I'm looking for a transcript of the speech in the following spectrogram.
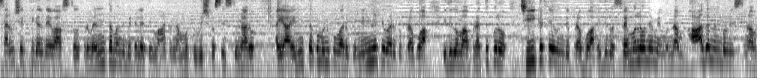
సర్వశక్తి గల దేవా స్తోత్రం. ఎంతమంది బిడ్డలైతే మాట నమ్ముతూ విశ్వసిస్తున్నారు? అయ్యా ఇంతకు మునుపు వరకు నిన్నటి వరకు ప్రభు ఇదిగో మా బ్రతుకులో చీకటే ఉంది ప్రభు ఇదిగో శ్రమలోనే మేము ఉన్నాం బాధను అనుభవిస్తున్నాం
